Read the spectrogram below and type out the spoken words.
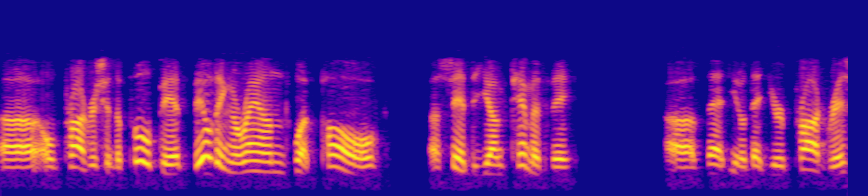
uh, on progress in the pulpit, building around what Paul uh, said to young Timothy uh, that you know that your progress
